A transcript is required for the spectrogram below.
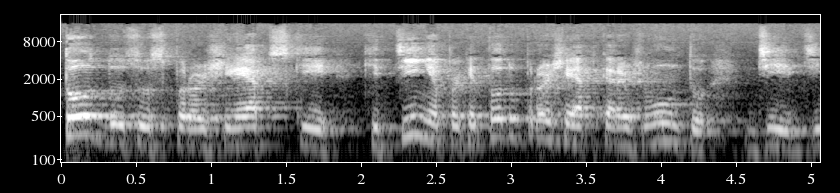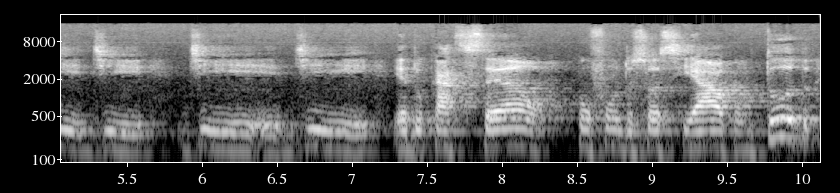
todos os projetos que, que tinha, porque todo projeto que era junto de, de, de, de, de educação, com fundo social, com tudo,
